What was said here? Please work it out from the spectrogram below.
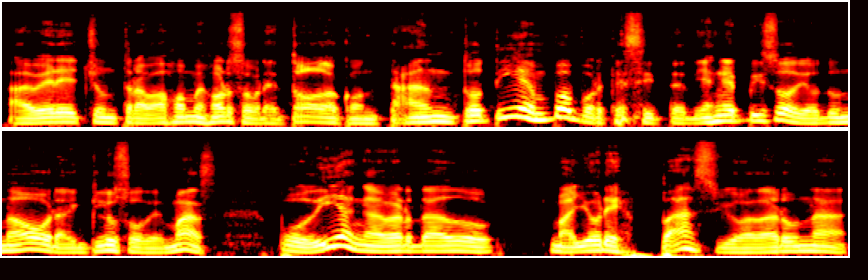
haber hecho un trabajo mejor, sobre todo con tanto tiempo, porque si tenían episodios de una hora, incluso de más, podían haber dado mayor espacio a dar una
